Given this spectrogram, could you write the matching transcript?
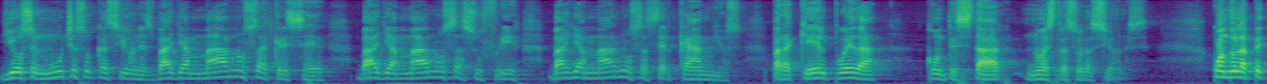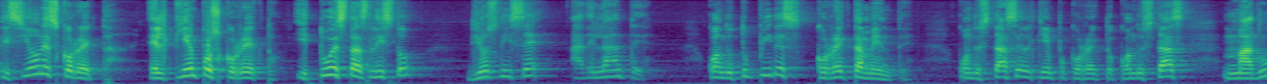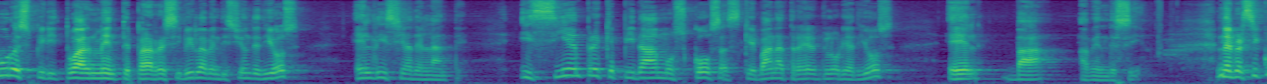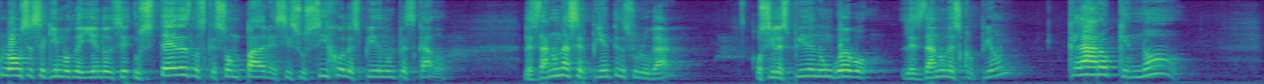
Dios en muchas ocasiones va a llamarnos a crecer, va a llamarnos a sufrir, va a llamarnos a hacer cambios para que Él pueda contestar nuestras oraciones. Cuando la petición es correcta, el tiempo es correcto y tú estás listo, Dios dice, adelante. Cuando tú pides correctamente, cuando estás en el tiempo correcto, cuando estás maduro espiritualmente para recibir la bendición de Dios, él dice adelante. Y siempre que pidamos cosas que van a traer gloria a Dios, Él va a bendecir. En el versículo 11 seguimos leyendo, dice, ustedes los que son padres, si sus hijos les piden un pescado, ¿les dan una serpiente en su lugar? ¿O si les piden un huevo, les dan un escorpión? Claro que no.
